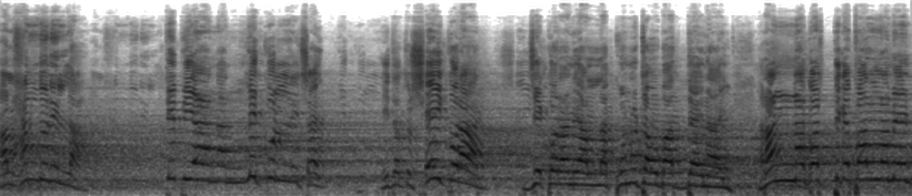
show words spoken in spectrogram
আলহামদুলিল্লাহ। এটা তো সেই কোরআন। যে কোরআনে আল্লাহ কোনোটাও বাদ দেয় নাই। রান্নাঘর থেকে পার্লামেন্ট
